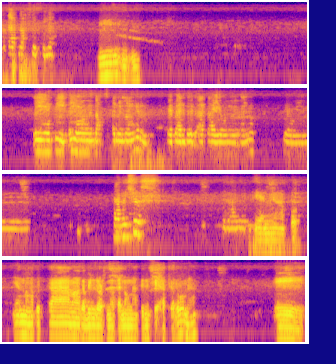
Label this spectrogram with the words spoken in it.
naka-black shoes sila. Mm, mm, mm. Eh, yung, pi- ay, yung black, ano lang yun, 500 ata yung, ano, yung rubber shoes. Yan nga po. Yan mga ah, mga kabindors na tanong natin si Ate Rona. Eh,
